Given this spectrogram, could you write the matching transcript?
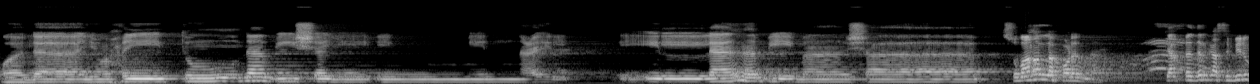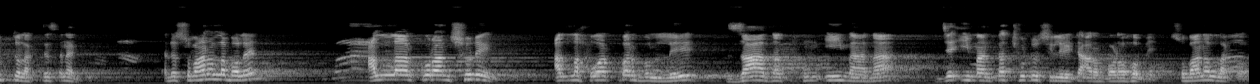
ولا يحيطون بشيء من علم إلا بما شاء سبحان الله পড়েন না কি আপনাদের কাছে বিরক্ত লাগতেছে নাকি সুবহান আল্লাহ বলেন আল্লাহর কোরআন শুনে আল্লাহ আকবার বললে জাদাতহুম ঈমানা যে ঈমানটা ছোট ছিল এটা আরো বড় হবে সুবহানাল্লাহ কর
